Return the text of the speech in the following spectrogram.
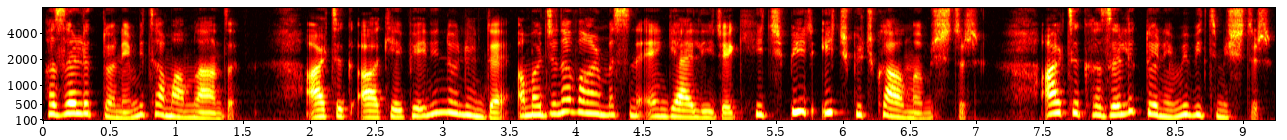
hazırlık dönemi tamamlandı. Artık AKP'nin önünde amacına varmasını engelleyecek hiçbir iç güç kalmamıştır. Artık hazırlık dönemi bitmiştir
